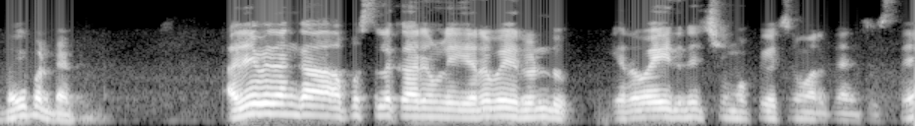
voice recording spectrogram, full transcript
భయపడ్డాడు అదేవిధంగా అపుస్తల కార్యంలో ఇరవై రెండు ఇరవై ఐదు నుంచి ముప్పై వచ్చిన వరకు కానీ చూస్తే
